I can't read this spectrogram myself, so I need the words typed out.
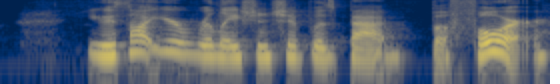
you thought your relationship was bad before.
